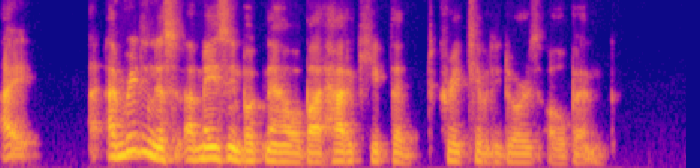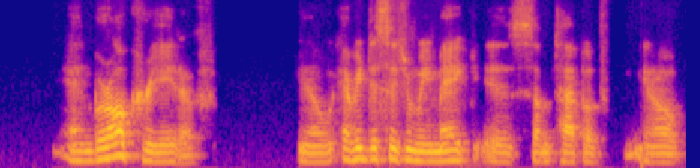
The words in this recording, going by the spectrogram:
I I'm reading this amazing book now about how to keep the creativity doors open, and we're all creative. You know every decision we make is some type of you know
